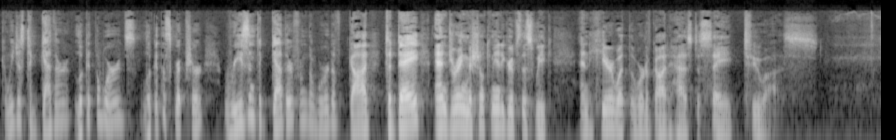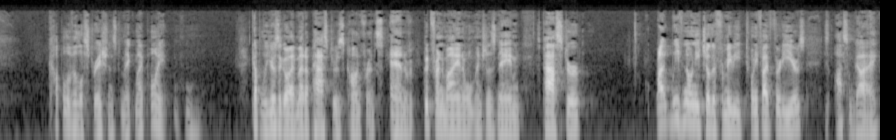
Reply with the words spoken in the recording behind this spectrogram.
Can we just together look at the words, look at the scripture, reason together from the Word of God today and during missional community groups this week, and hear what the Word of God has to say to us? A couple of illustrations to make my point. Couple of years ago, I met a pastor's conference, and a good friend of mine, I won't mention his name, he's a pastor. I, we've known each other for maybe 25, 30 years. He's an awesome guy.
